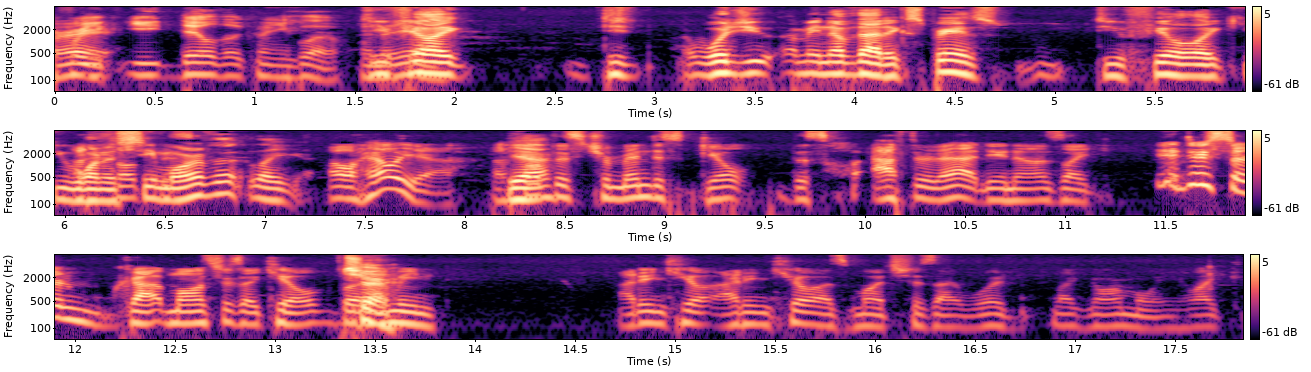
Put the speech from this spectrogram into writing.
so right. You, you deal the killing blow. Do you Yeah. feel like did would you I mean of that experience do you feel like you I want to felt see this- more of it like Oh hell yeah! I Yeah? felt this tremendous guilt. This after that, you know, I was like, yeah, there's certain got monsters I killed, but Sure. I mean, I didn't kill. I didn't kill as much as I would like normally. Like,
